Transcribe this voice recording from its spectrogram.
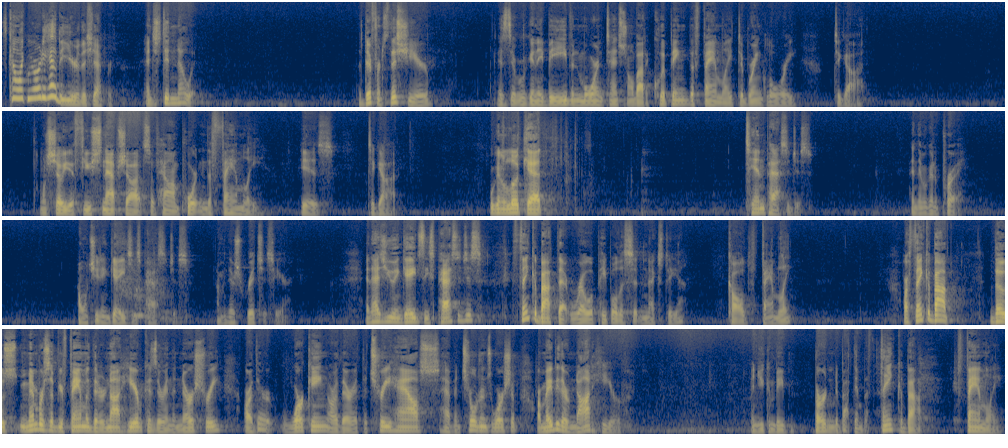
it's kind of like we already had the year of the shepherd and just didn't know it. The difference this year is that we're going to be even more intentional about equipping the family to bring glory to God. I to show you a few snapshots of how important the family is to God. We're going to look at 10 passages, and then we're going to pray. I want you to engage these passages. I mean, there's riches here. And as you engage these passages, think about that row of people that's sitting next to you called family. Or think about those members of your family that are not here because they're in the nursery, or they're working, or they're at the tree house having children's worship, or maybe they're not here. And you can be burdened about them. But think about family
